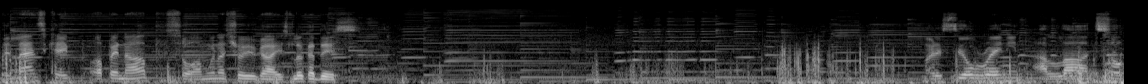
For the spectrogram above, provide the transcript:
the landscape up and up. So I'm gonna show you guys. Look at this. But it's still raining a lot. So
